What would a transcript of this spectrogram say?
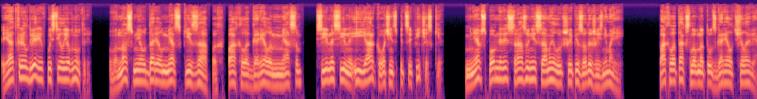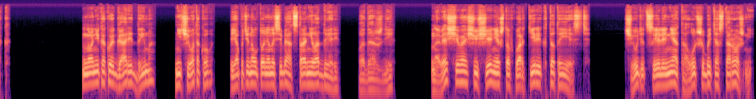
Я открыл дверь и впустил ее внутрь. В нос мне ударил мерзкий запах, пахло горелым мясом, сильно-сильно и ярко, очень специфически. Мне вспомнились сразу не самые лучшие эпизоды жизни моей. Пахло так, словно тут сгорел человек. Но никакой гари, дыма, ничего такого. Я потянул Тоня на себя, отстранил от двери. «Подожди». Навязчивое ощущение, что в квартире кто-то есть. Чудится или нет, а лучше быть осторожней.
